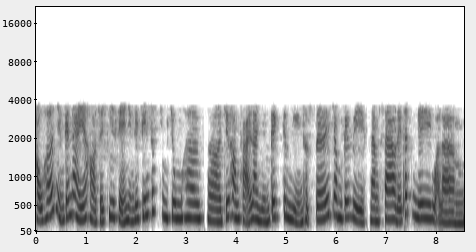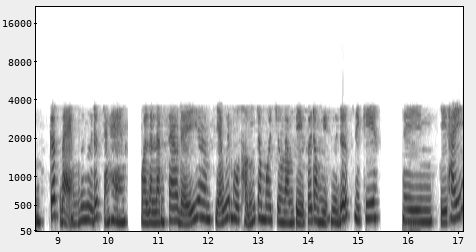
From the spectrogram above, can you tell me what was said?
hầu hết những cái này họ sẽ chia sẻ những cái kiến thức chung chung hơn. Ờ, chứ không phải là những cái kinh nghiệm thực tế trong cái việc làm sao để thích nghi hoặc là kết bạn với người Đức chẳng hạn. Hoặc là làm sao để giải quyết mâu thuẫn trong môi trường làm việc với đồng nghiệp người Đức này kia. Thì chị thấy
